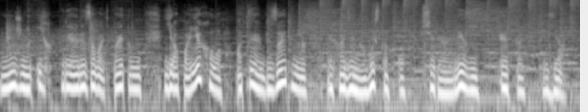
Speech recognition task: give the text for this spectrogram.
нужно их реализовать. Поэтому я поехала, а ты обязательно приходи на выставку «Сюрреализм – это я».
